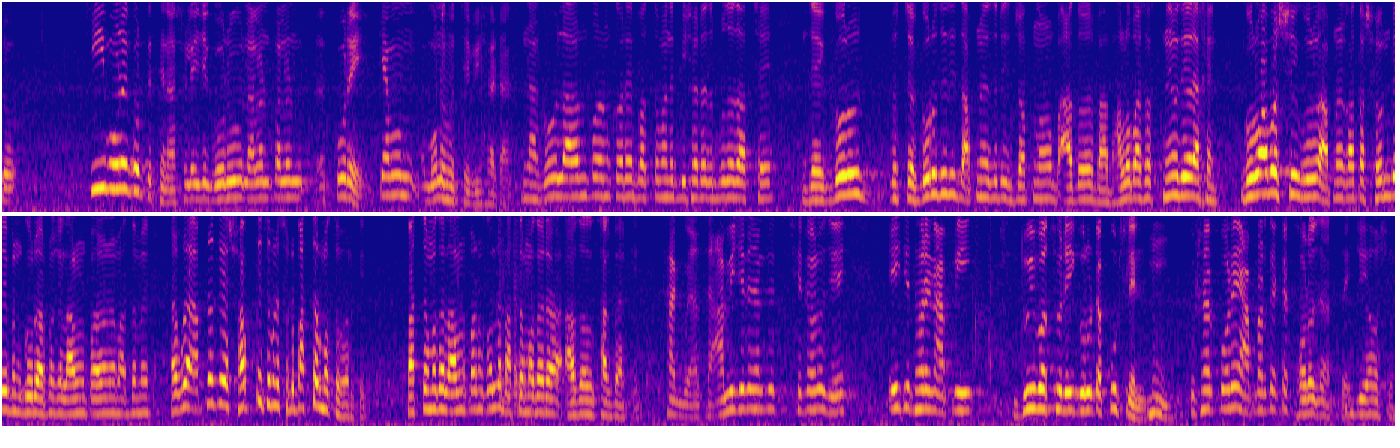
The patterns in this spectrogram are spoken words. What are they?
তো কি মনে করতেছেন আসলে এই যে গরু লালন পালন করে কেমন মনে হচ্ছে বিষয়টা? না গরু লালন পালন করে বর্তমানে বিষয়টা বোঝা যাচ্ছে যে গরু হচ্ছে গরু যদি আপনি যদি যত্ন আদর বা ভালোবাসা স্নেহ দিয়ে রাখেন গরু অবশ্যই গরু আপনার কথা শুনবে এবং গরু আপনাকে লালন পালনের মাধ্যমে তারপরে আপনাকে সব কিছু মানে ছোটো বাচ্চার মতো আর কি। বাচ্চার মতো লালন পালন করলে বাচ্চার মতো আদর থাকবে আর কি। থাকবে আচ্ছা। আমি যেটা জানতে চাচ্ছি সেটা হলো যে এই যে ধরেন আপনি দুই বছর এই গরুটা পুষলেন হুম। পুষার পরে আপনার তো একটা খরচ আছে। জি অবশ্যই।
